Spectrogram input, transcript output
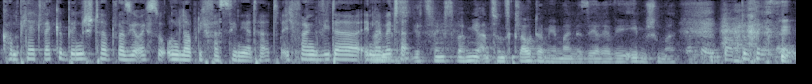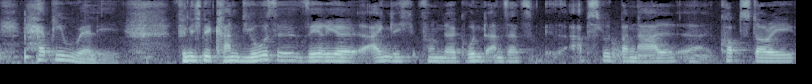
komplett weggebinged habt, weil sie euch so unglaublich fasziniert hat? Ich fange wieder in Nein, der Mitte. Jetzt, jetzt, fängst du bei mir an, sonst klaut er mir meine Serie, wie eben schon mal. Okay, Bob. Happy Valley. Finde ich eine grandiose Serie, eigentlich von der Grundansatz absolut banal. Äh, Cop-Story,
